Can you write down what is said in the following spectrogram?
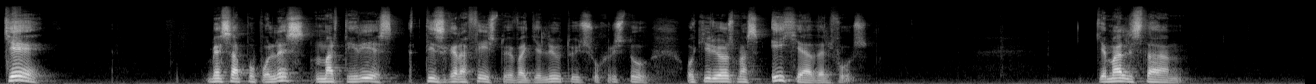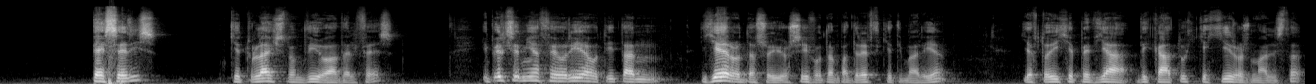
και μέσα από πολλές μαρτυρίες της γραφής του Ευαγγελίου του Ιησού Χριστού. Ο Κύριος μας είχε αδελφούς. Και μάλιστα τέσσερις και τουλάχιστον δύο αδελφές. Υπήρξε μια θεωρία ότι ήταν γέροντας ο Ιωσήφ όταν παντρεύτηκε τη Μαρία. Γι' αυτό είχε παιδιά δικά του και χείρος μάλιστα.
